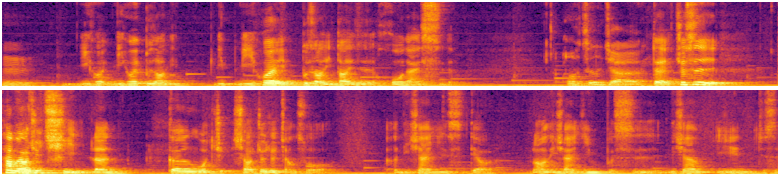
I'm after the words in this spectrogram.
嗯，你会你会不知道你你你会不知道你到底是活的还是死的。哦，真的假的？对，就是他们要去请人跟我舅小舅舅讲说，呃，你现在已经死掉了，然后你现在已经不是，你现在已经就是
